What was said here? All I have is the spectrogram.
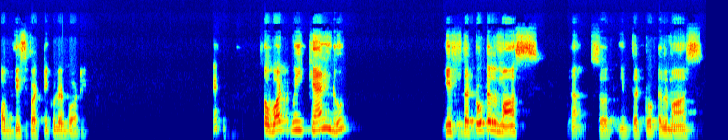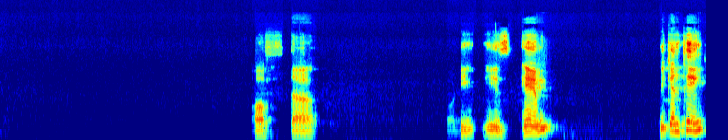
of this particular body. Okay. So what we can do if the total mass, yeah, so if the total mass of the body is m, we can think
